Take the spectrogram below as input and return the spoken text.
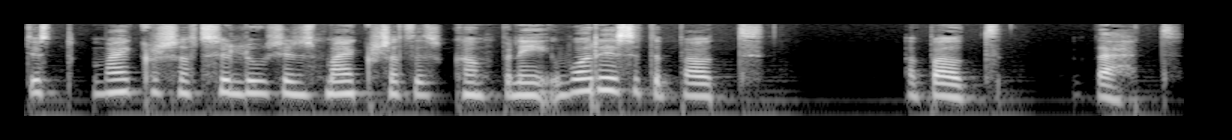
just Microsoft Solutions, Microsoft as a company, what is it about, about that?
